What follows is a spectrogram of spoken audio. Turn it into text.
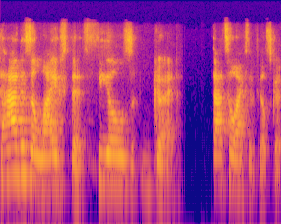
that is a life that feels good that's a life that feels good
